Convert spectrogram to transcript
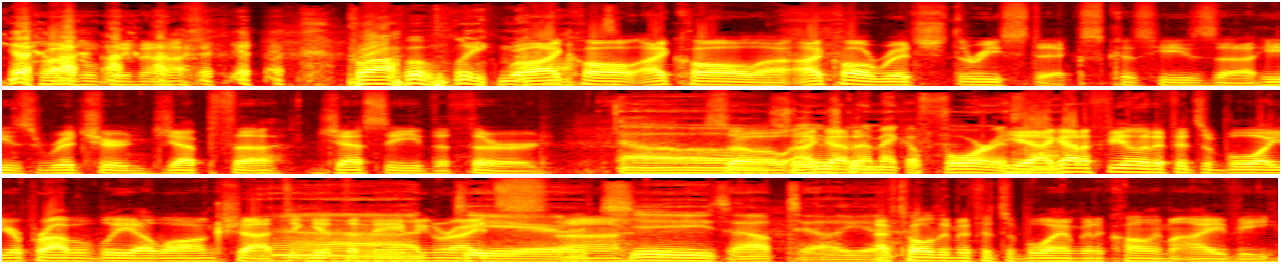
probably not. Probably. Well, I call I call uh, I call Rich Three Sticks because he's uh, he's Richard Jephthah Jesse the Third. Oh, so so, I gotta- make a fourth. Yeah, I got a feeling if it's a boy, you're probably a long shot to get the Ah, naming rights. Dear, Uh, jeez, I'll tell you. I've told him if it's a boy, I'm going to call him Ivy.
